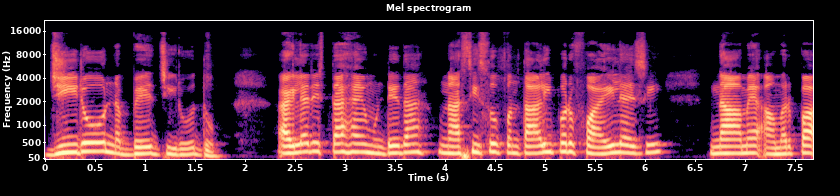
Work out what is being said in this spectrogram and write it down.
09002 ਅਗਲਾ ਰਿਸ਼ਤਾ ਹੈ ਮੁੰਡੇ ਦਾ 7945 ਪ੍ਰੋਫਾਈਲ ਹੈ ਜੀ। ਨਾਮ ਹੈ ਅਮਰਪਾ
